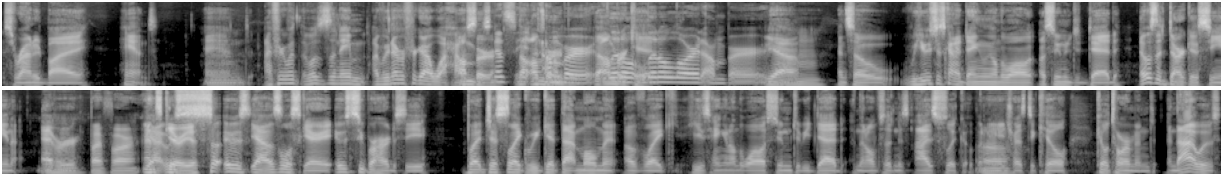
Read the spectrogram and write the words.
surrounded by hands. And I forget what, what was the name. I would never figure out what house. Umber. this- that's the Umber, Umber, the Umber little kid. little Lord Umber. Yeah. Mhm. And so he was just kind of dangling on the wall, assumed to dead. That was the darkest scene ever. Mhm, by far, and yeah, It was, scariest. so, it was yeah, it was a little scary. It was super hard to see. But just like we get that moment of like he's hanging on the wall, assumed to be dead, and then all of a sudden his eyes flick open and he Uh. tries to kill kill Tormund, and that was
